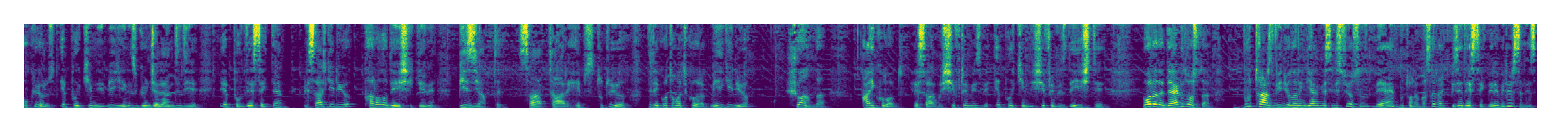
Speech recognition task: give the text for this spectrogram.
okuyoruz. Apple kimliği bilginiz güncellendi diye Apple destekten mesaj geliyor. Parola değişikliğini biz yaptık. Saat, tarih hepsi tutuyor. Direkt otomatik olarak mail geliyor. Şu anda iCloud hesabı şifremiz ve Apple kimliği şifremiz değişti. Bu arada değerli dostlar bu tarz videoların gelmesini istiyorsanız beğen butona basarak bize destek verebilirsiniz.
